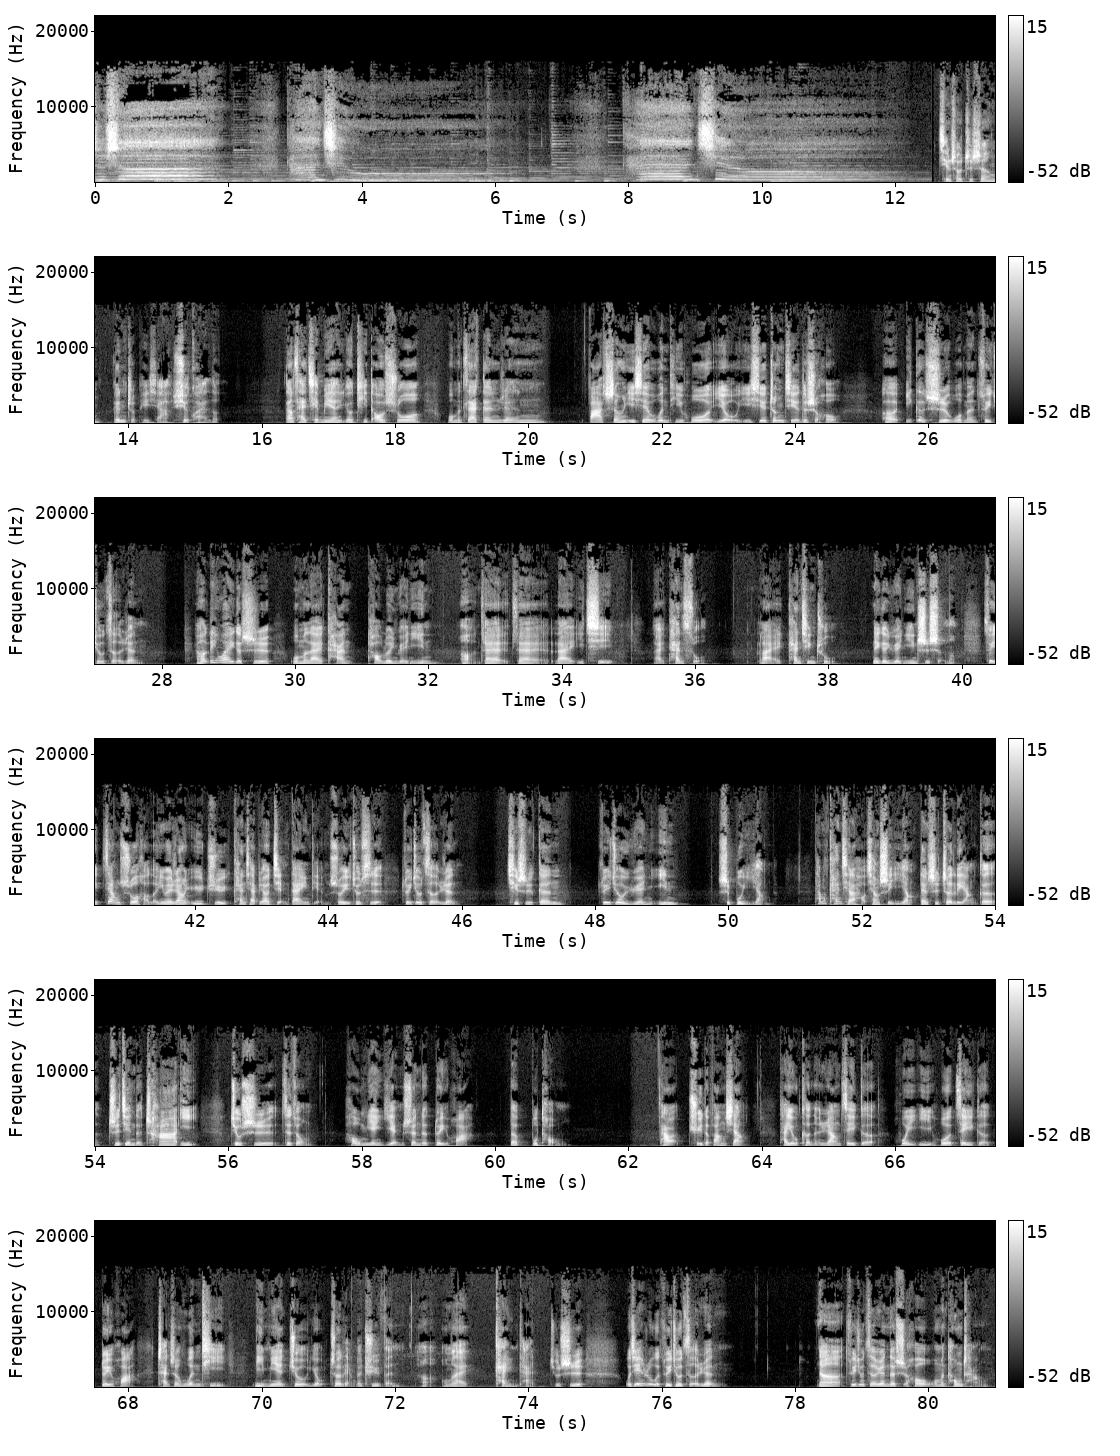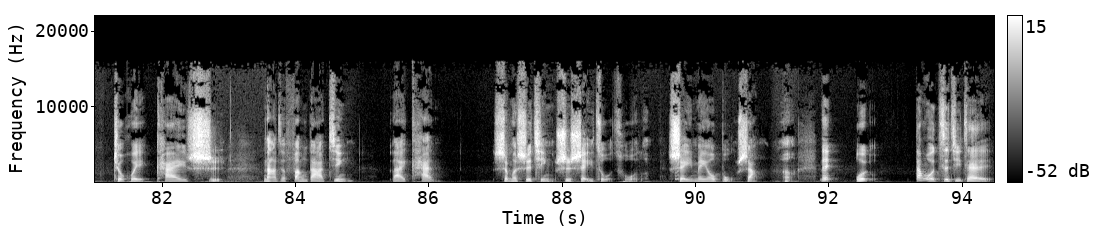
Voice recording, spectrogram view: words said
之声看秋，看秋。牵手之声，跟着佩霞学快乐。刚才前面有提到说，我们在跟人发生一些问题或有一些症结的时候，呃，一个是我们追究责任，然后另外一个是我们来看讨论原因啊，再再来一起来探索，来看清楚那个原因是什么。所以这样说好了，因为让语句看起来比较简单一点，所以就是追究责任，其实跟追究原因是不一样的。他们看起来好像是一样，但是这两个之间的差异，就是这种后面衍生的对话的不同。他去的方向，他有可能让这个会议或这个对话产生问题。里面就有这两个区分啊，我们来看一看。就是我今天如果追究责任，那追究责任的时候，我们通常就会开始拿着放大镜来看什么事情是谁做错了，谁没有补上啊？那我当我自己在。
